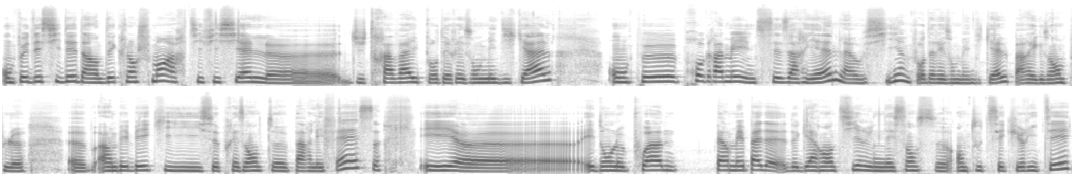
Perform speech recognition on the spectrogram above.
On peut décider d'un déclenchement artificiel du travail pour des raisons médicales. On peut programmer une césarienne, là aussi, hein, pour des raisons médicales. Par exemple, euh, un bébé qui se présente par les fesses et, euh, dont le poids ne permet pas de, garantir une naissance en toute sécurité.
